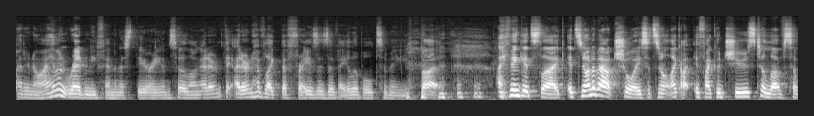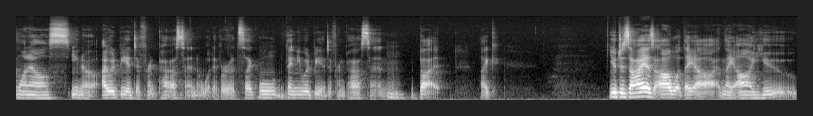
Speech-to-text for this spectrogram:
I don't know. I haven't read any feminist theory in so long. I don't think I don't have like the phrases available to me. But I think it's like it's not about choice. It's not like if I could choose to love someone else, you know, I would be a different person or whatever. It's like, well, then you would be a different person. Mm. But like your desires are what they are and they are you.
